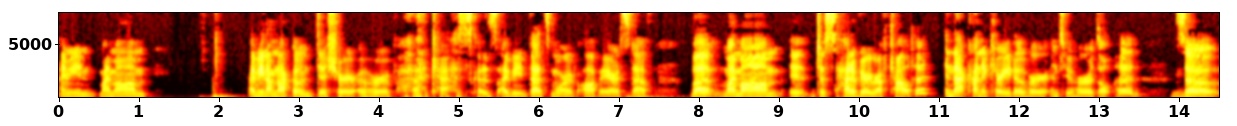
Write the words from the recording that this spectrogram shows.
I mean, my mom. I mean, I'm not going to dish her over a podcast because I mean that's more of off-air stuff. But Yeah. my mom it just had a very rough childhood, and that kind of carried over into her adulthood. Mhm. So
